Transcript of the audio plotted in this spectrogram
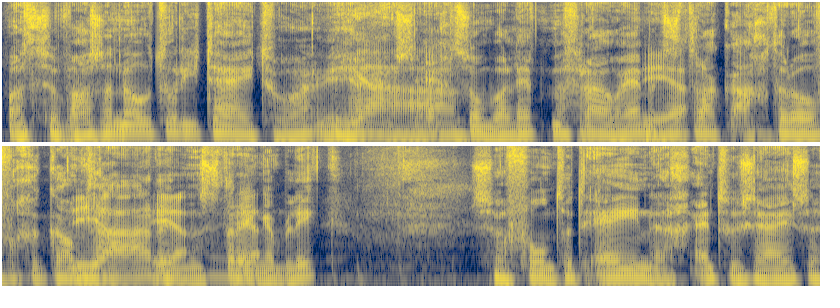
Want ze was een autoriteit hoor. Ja, Ja. Ze is echt zo'n balletmevrouw hè, met Ja. strak achterovergekamd Ja, haar en een strenge ja. blik. Ze vond het enig. En toen zei ze:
